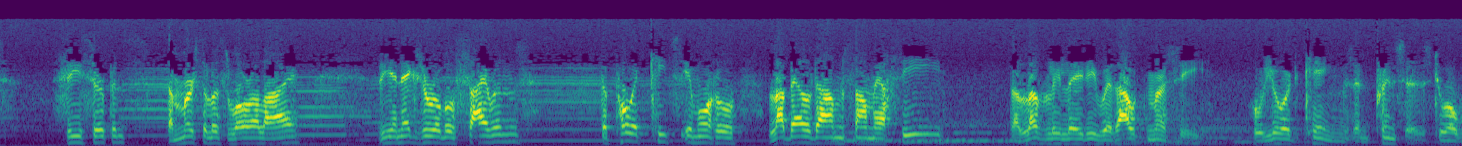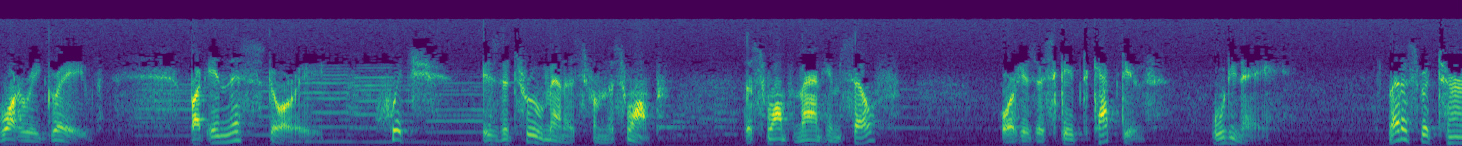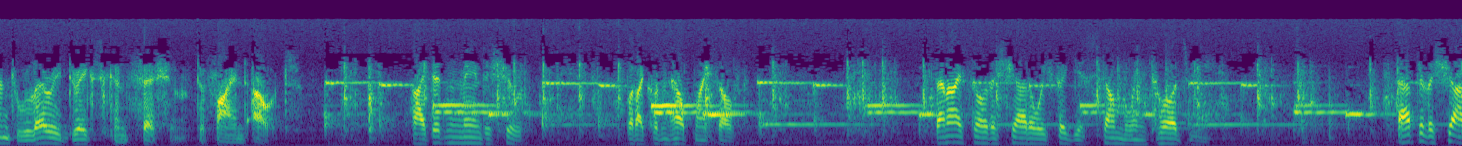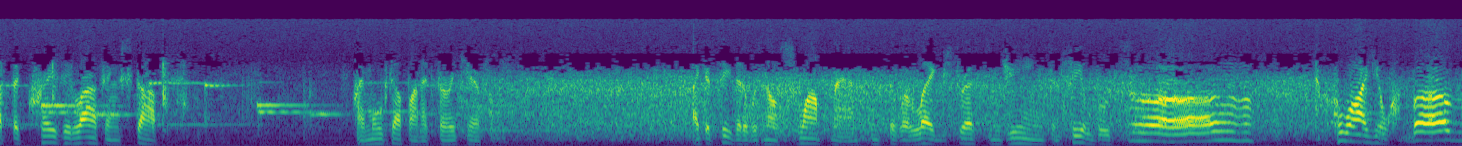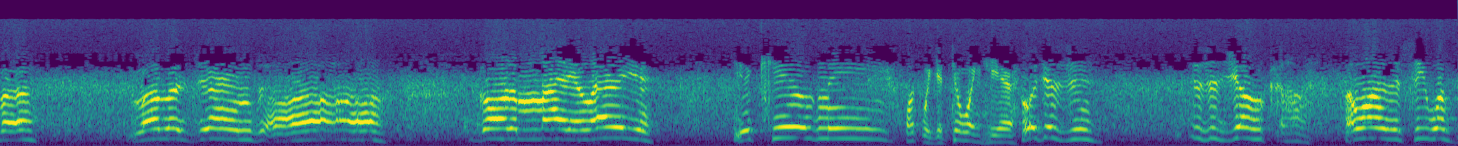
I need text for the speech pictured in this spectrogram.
sea serpents, the merciless Lorelei, the inexorable sirens, the poet Keats' immortal La Belle Dame sans Merci, the lovely lady without mercy who lured kings and princes to a watery grave. But in this story, which is the true menace from the swamp? The swamp man himself or his escaped captive, Undine? Let us return to Larry Drake's confession to find out. I didn't mean to shoot, but I couldn't help myself. Then I saw the shadowy figure stumbling towards me. After the shot, the crazy laughing stopped. I moved up on it very carefully. I could see that it was no swamp man, since there were legs dressed in jeans and field boots. Oh, Who are you? Bubba. Bubba James. Oh, God Almighty, Larry, you, you killed me. What were you doing here? Oh, just a, just a joke. I wanted to see what,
